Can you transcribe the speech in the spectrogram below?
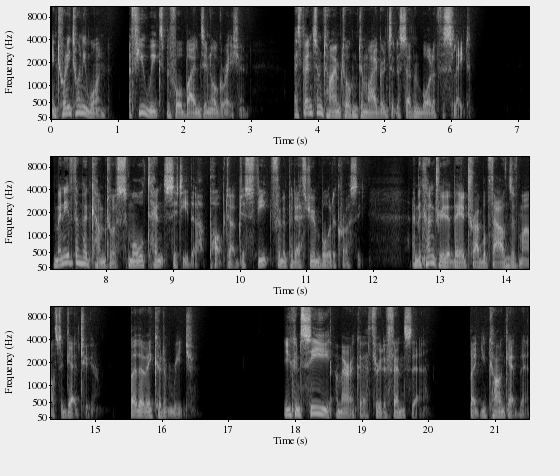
In 2021, a few weeks before Biden's inauguration, I spent some time talking to migrants at the southern border for Slate. Many of them had come to a small tent city that popped up just feet from the pedestrian border crossing, and the country that they had traveled thousands of miles to get to, but that they couldn't reach. You can see America through the fence there, but you can't get there.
